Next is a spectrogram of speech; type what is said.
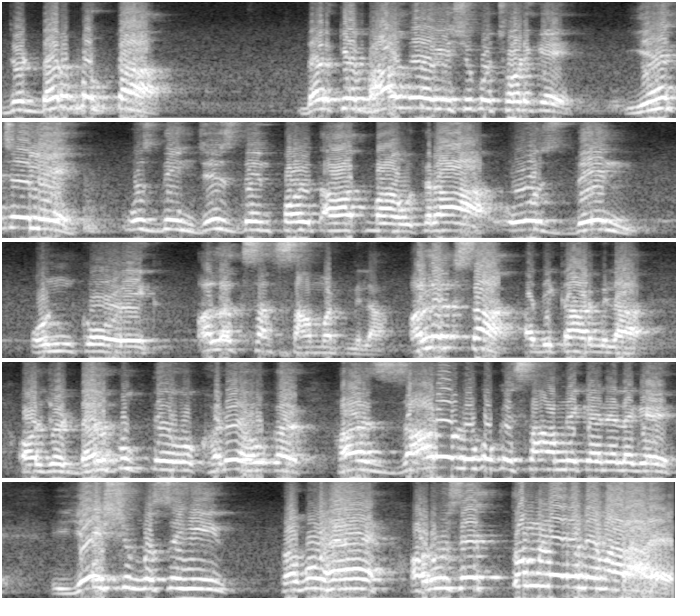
जो डर पुकता डर के भाग गया यीशु को छोड़ के, यह चले उस दिन, जिस दिन पवित्र आत्मा उतरा, उस दिन उनको एक अलग सा सामर्थ मिला, अलग सा अधिकार मिला। और जो डरपुक थे वो खड़े होकर हज़ारों लोगों के सामने कहने लगे, यीशु मसीही प्रभु है और उसे तुम लोगों ने मारा है।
